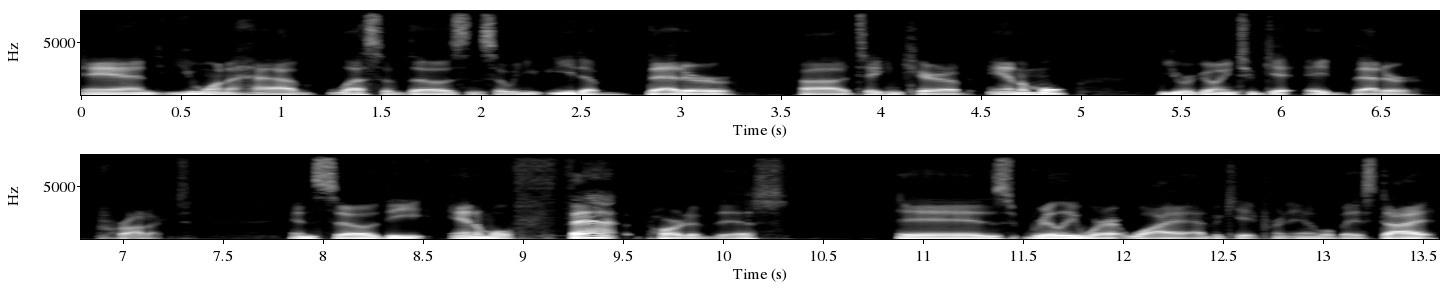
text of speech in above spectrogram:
and you want to have less of those. And so when you eat a better, uh, taken care of animal, you are going to get a better product. And so the animal fat part of this is really where why I advocate for an animal based diet,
